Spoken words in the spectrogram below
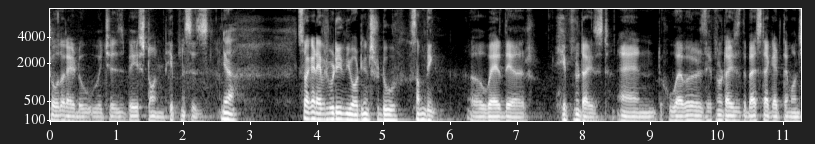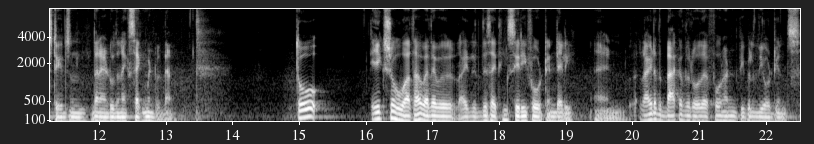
show that I do, which is based on hypnosis. yeah. So I get everybody in the audience to do something uh, where they're hypnotized, and whoever is hypnotized the best, I get them on stage, and then I do the next segment with them. तो एक शो हुआ था where I did this I think Siri Fort in Delhi and right at the back of the row there are 400 people in the audience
